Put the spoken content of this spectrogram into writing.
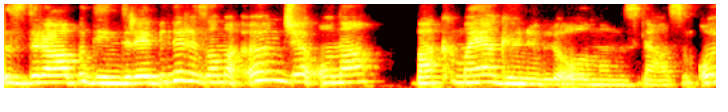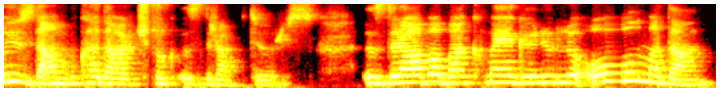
Izdırabı dindirebiliriz ama önce ona bakmaya gönüllü olmamız lazım. O yüzden bu kadar çok ızdırap diyoruz. ızdıraba bakmaya gönüllü olmadan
